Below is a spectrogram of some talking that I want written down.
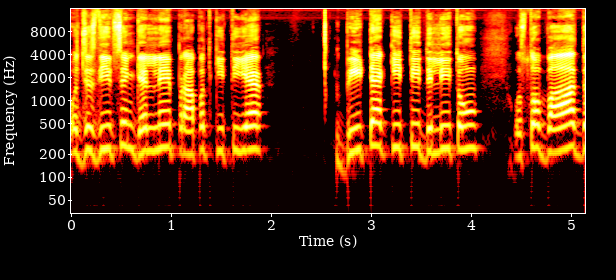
ਉਹ ਜਸਦੀਪ ਸਿੰਘ ਗਿੱਲ ਨੇ ਪ੍ਰਾਪਤ ਕੀਤੀ ਹੈ। ਬੀਟੈਕ ਕੀਤੀ ਦਿੱਲੀ ਤੋਂ। ਉਸ ਤੋਂ ਬਾਅਦ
